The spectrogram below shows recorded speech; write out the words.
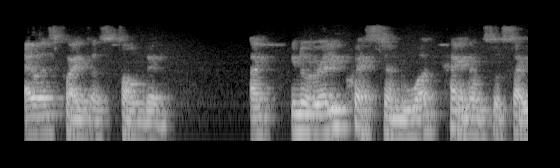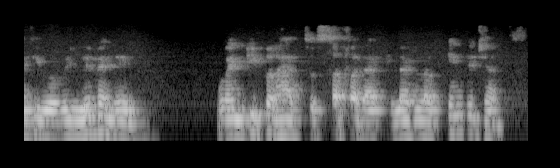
I was quite astounded and you know really questioned what kind of society were we living in when people had to suffer that level of indigence.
